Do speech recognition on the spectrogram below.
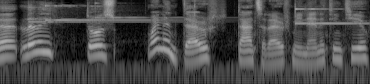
Uh, Lily, does when in doubt, dance it out mean anything to you?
